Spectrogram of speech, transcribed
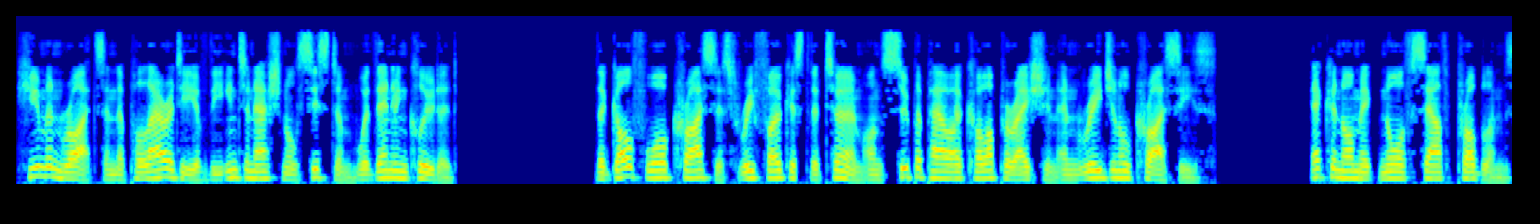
human rights and the polarity of the international system were then included. The Gulf War crisis refocused the term on superpower cooperation and regional crises. Economic North-South problems,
